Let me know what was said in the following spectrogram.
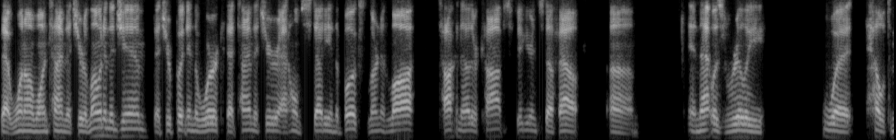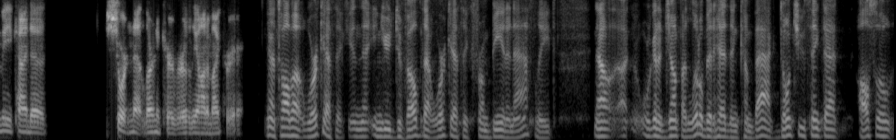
that one-on-one time that you're alone in the gym, that you're putting in the work, that time that you're at home studying the books, learning law, talking to other cops, figuring stuff out. Um, and that was really what helped me kind of shorten that learning curve early on in my career. Yeah, it's all about work ethic, and that and you develop that work ethic from being an athlete. Now uh, we're going to jump a little bit ahead, then come back. Don't you think that also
